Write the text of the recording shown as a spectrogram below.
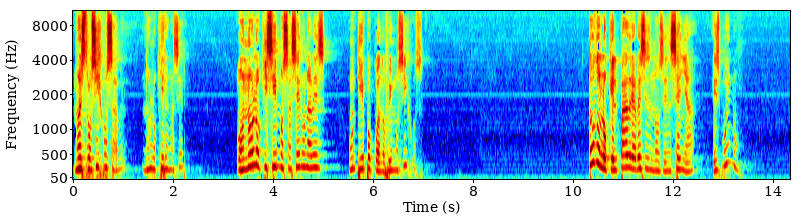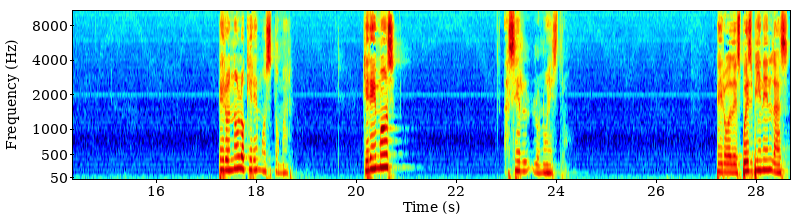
nuestros hijos no lo quieren hacer. O no lo quisimos hacer una vez, un tiempo cuando fuimos hijos. Todo lo que el Padre a veces nos enseña es bueno. pero no lo queremos tomar. Queremos hacer lo nuestro. Pero después vienen las,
